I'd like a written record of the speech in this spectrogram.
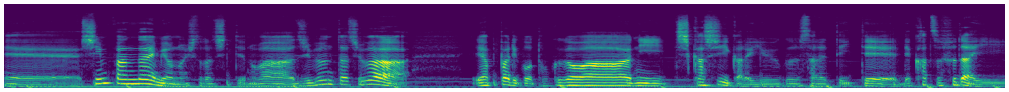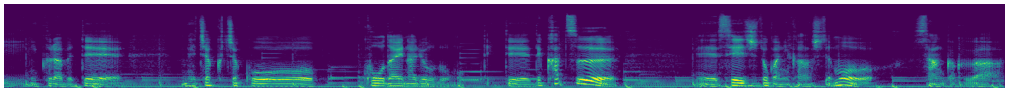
えー、審判大名の人たちっていうのは自分たちはやっぱりこう徳川に近しいから優遇されていてでかつ普代に比べてめちゃくちゃこう広大な領土を持っていてでかつ、えー、政治とかに関しても参画が、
